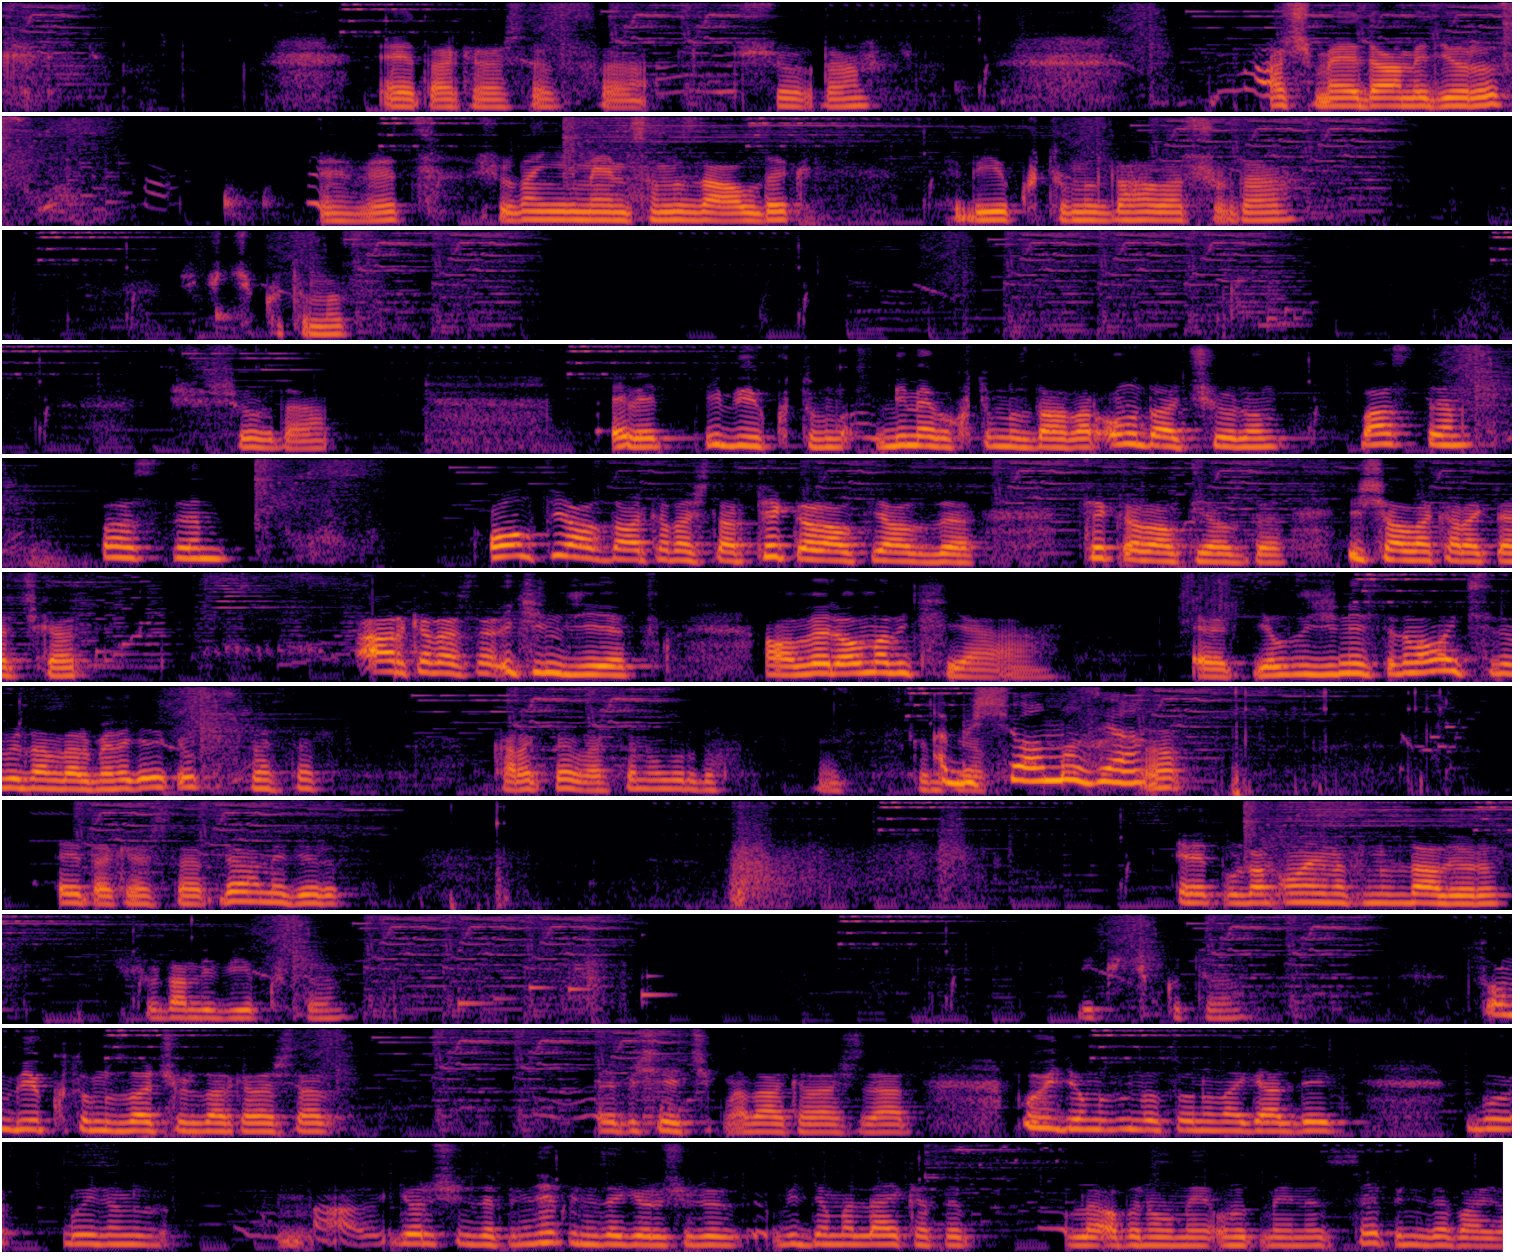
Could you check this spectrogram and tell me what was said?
Evet arkadaşlar sağ- şuradan açmaya devam ediyoruz. Evet. Şuradan 20 elmasamızı da aldık. Büyük kutumuz daha var şurada. Şu küçük kutumuz. Şurada. Evet bir büyük kutum, bir mega kutumuz daha var. Onu da açıyorum. Bastım. Bastım. 6 yazdı arkadaşlar. Tekrar 6 yazdı. Tekrar 6 yazdı. İnşallah karakter çıkar. Arkadaşlar ikinciyi. Ama böyle olmadı ki ya. Evet yıldız gücünü istedim ama ikisini birden vermene gerek yok. Süpersel. Karakter versen olurdu. Neyse sıkıntı Bir yok. şey olmaz ya. Tamam. Evet arkadaşlar devam ediyoruz. Evet buradan 10 elmasımızı da alıyoruz. Şuradan bir büyük kutu. Bir küçük kutu. Son büyük kutumuzu açıyoruz arkadaşlar. Ve bir şey çıkmadı arkadaşlar. Bu videomuzun da sonuna geldik. Bu, bu videomuz görüşürüz hepiniz. Hepinize görüşürüz. Videoma like atıp abone olmayı unutmayınız. Hepinize bay bay.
